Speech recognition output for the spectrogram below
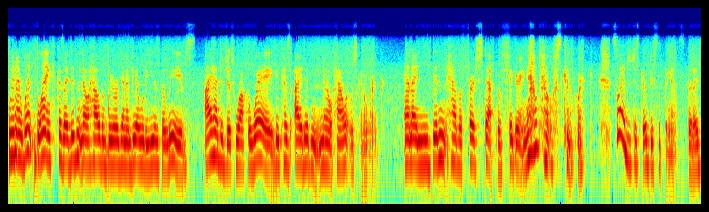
when I went blank because I didn't know how the, we were going to be able to use the leaves, I had to just walk away because I didn't know how it was going to work. And I didn't have a first step of figuring out how it was going to work. So I had to just go do something else that I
